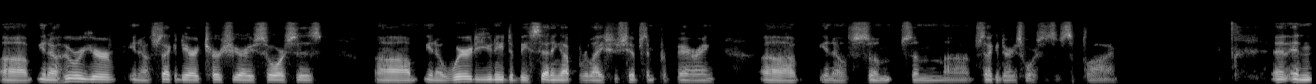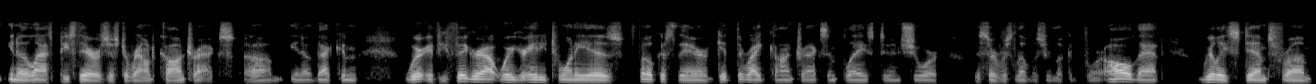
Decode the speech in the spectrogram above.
uh, you know who are your you know secondary, tertiary sources. Um, you know where do you need to be setting up relationships and preparing, uh, you know some some uh, secondary sources of supply. And, and you know the last piece there is just around contracts. Um, you know that can where if you figure out where your 80 20 is focus there get the right contracts in place to ensure the service levels you're looking for. All that really stems from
